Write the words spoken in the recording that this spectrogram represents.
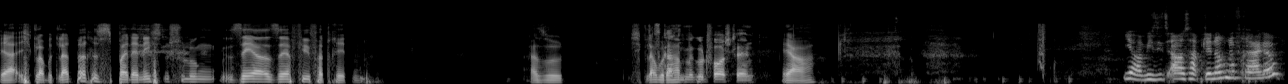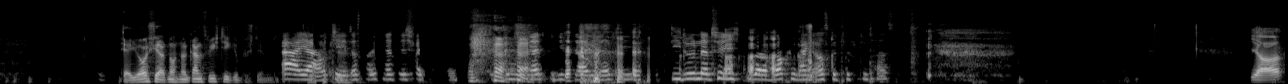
Ja, ich glaube, Gladbach ist bei der nächsten Schulung sehr, sehr viel vertreten. Also, ich Das glaube, da kann ich haben, mir gut vorstellen. ja, Ja, wie sieht's aus? Habt ihr noch eine Frage? Der Joshi hat noch eine ganz wichtige bestimmt. Ah ja, Ja, okay, das habe ich natürlich vergessen. Ich bin bereit für die Frage, die du natürlich über Wochen lang ausgetüftelt hast. Ja,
